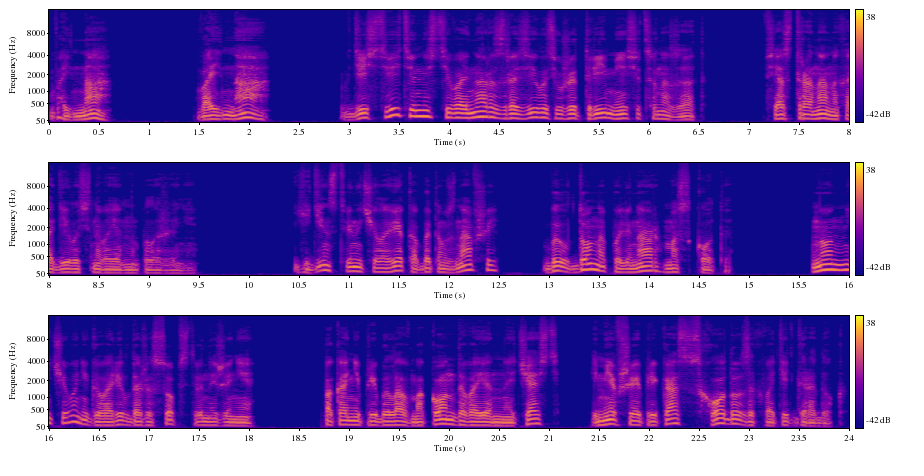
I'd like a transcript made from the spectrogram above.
Война! Война! В действительности война разразилась уже три месяца назад. Вся страна находилась на военном положении. Единственный человек, об этом знавший, был Дон Аполлинар Маскоте. Но он ничего не говорил даже собственной жене, пока не прибыла в Макондо военная часть, имевшая приказ сходу захватить городок.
